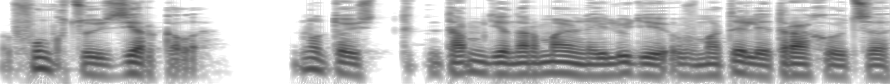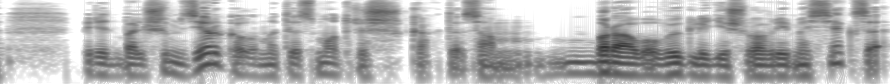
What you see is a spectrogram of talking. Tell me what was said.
функцию зеркала. Ну, то есть там, где нормальные люди в мотеле трахаются перед большим зеркалом, и ты смотришь, как ты сам браво выглядишь во время секса,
